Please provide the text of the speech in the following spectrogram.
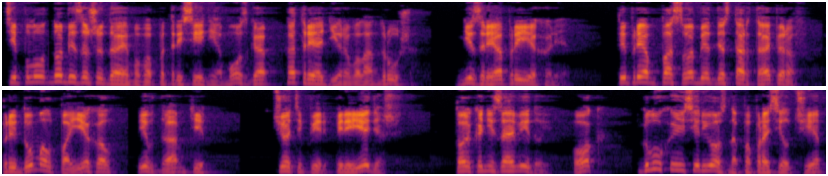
Тепло, но без ожидаемого потрясения мозга отреагировал Андруша. Не зря приехали. Ты прям пособие для стартаперов. Придумал, поехал и в дамки. Че теперь, переедешь? Только не завидуй, ок? Глухо и серьезно попросил Че,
